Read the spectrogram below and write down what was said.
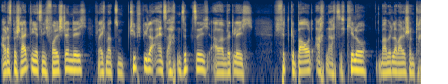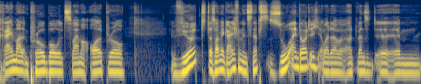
Aber das beschreibt ihn jetzt nicht vollständig. Vielleicht mal zum Typspieler 1,78, aber wirklich fit gebaut, 88 Kilo. War mittlerweile schon dreimal im Pro Bowl, zweimal All-Pro. Wird, das war mir gar nicht von den Snaps so eindeutig, aber da hat Vance, äh, ähm,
